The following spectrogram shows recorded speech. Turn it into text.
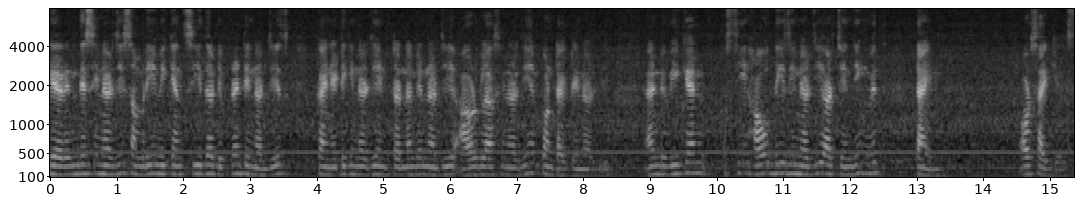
here. In this energy summary we can see the different energies kinetic energy internal energy hourglass energy and contact energy. And we can see how these energy are changing with time or cycles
